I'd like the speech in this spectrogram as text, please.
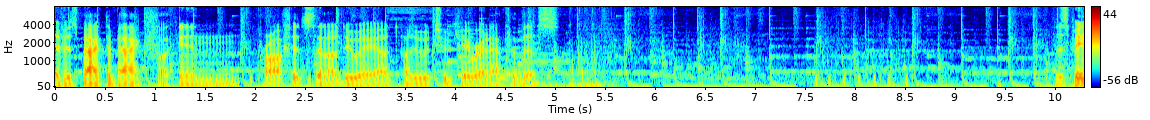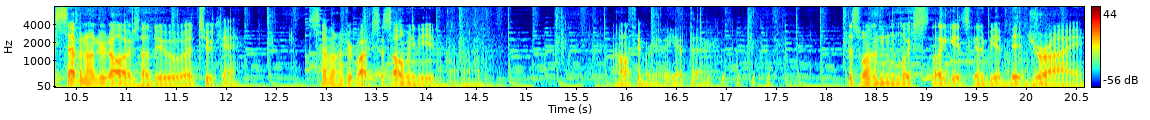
If it's back-to-back -back fucking profits, then I'll do a I'll, I'll do a 2K right after this. This pays $700. I'll do a 2K. 700 bucks. That's all we need. I don't think we're going to get there. This one looks like it's going to be a bit dry.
